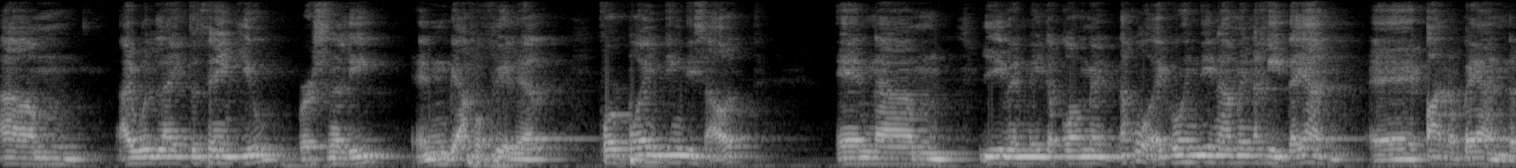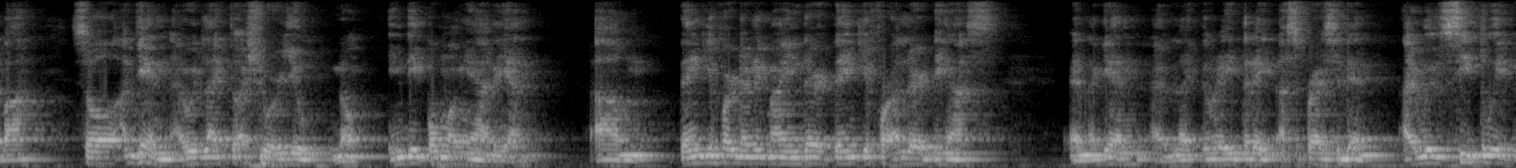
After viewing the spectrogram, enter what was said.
um, I would like to thank you personally and in behalf of PhilHealth for pointing this out. And um, you even made a comment, naku, eh kung hindi namin nakita yan, eh paano ba yan, diba? So again, I would like to assure you, no, hindi po mangyari yan. Um, thank you for the reminder, thank you for alerting us. And again, I would like to reiterate, as President, I will see to it,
